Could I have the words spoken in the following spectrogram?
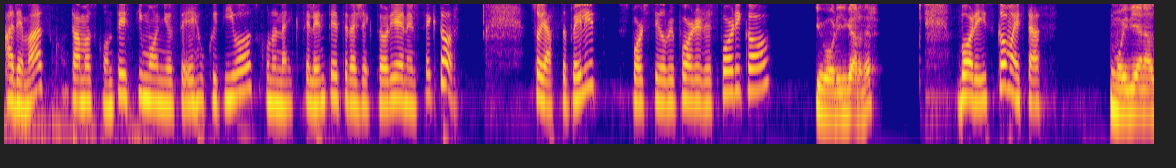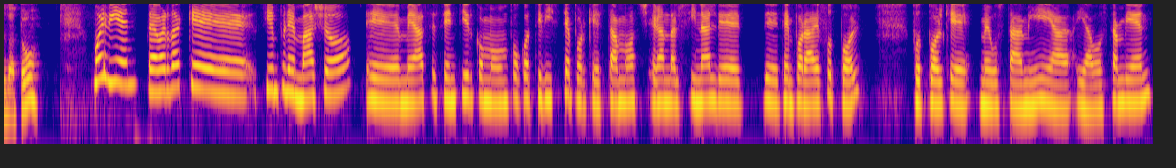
Además, contamos con testimonios de ejecutivos con una excelente trayectoria en el sector. Soy Asta Pelit, Sports Steel Reporter de Sportico. Y Boris Gartner. Boris, ¿cómo estás? Muy bien, Asda, ¿tú? Muy bien, de verdad que siempre mayo eh, me hace sentir como un poco triste porque estamos llegando al final de, temporada de fútbol, fútbol que me gusta a mí y a, vos también.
